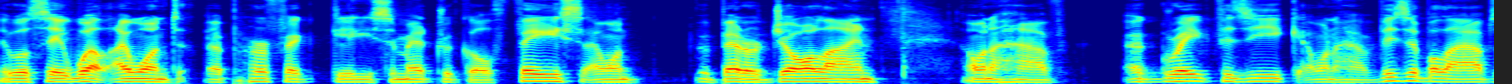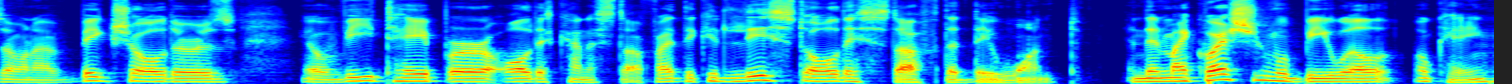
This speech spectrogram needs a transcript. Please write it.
They will say, well, I want a perfectly symmetrical face. I want a better jawline. I want to have a great physique. I want to have visible abs. I want to have big shoulders, you know, V taper, all this kind of stuff, right? They could list all this stuff that they want. And then my question would be, well, okay,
